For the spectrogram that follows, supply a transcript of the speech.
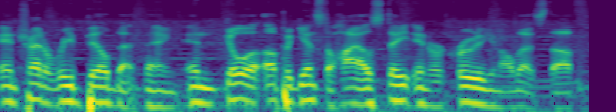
and try to rebuild that thing and go up against Ohio State in recruiting and all that stuff.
